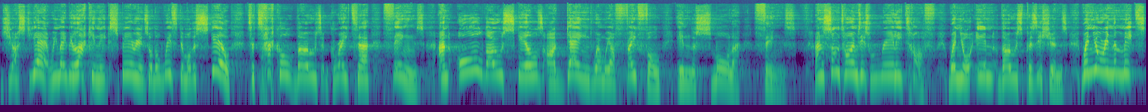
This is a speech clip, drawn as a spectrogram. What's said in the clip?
just yet. We may be lacking the experience or the wisdom or the skill to tackle those greater things. And all those skills are gained when we are faithful in the smaller things. And sometimes it's really tough when you're in those positions, when you're in the midst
